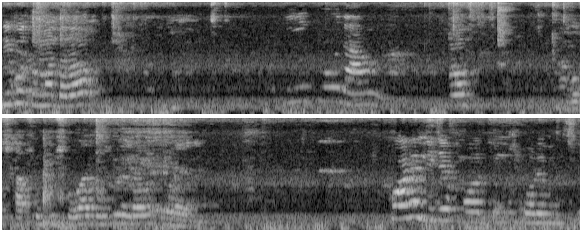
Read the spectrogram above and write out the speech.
দিব তোমার ও শাকসবজি সবাই বসলে পড়ে না করে নিজে খাওয়ার জন্য করে বলছি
